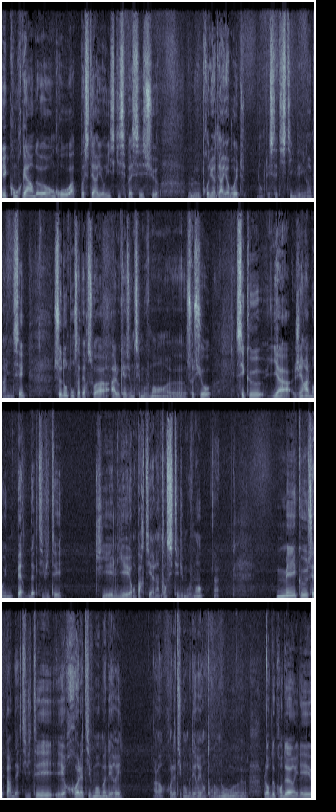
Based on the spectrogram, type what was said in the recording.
et qu'on regarde euh, en gros a posteriori ce qui s'est passé sur le produit intérieur brut, donc les statistiques délivrées par l'INSEE, ce dont on s'aperçoit à l'occasion de ces mouvements euh, sociaux, c'est qu'il y a généralement une perte d'activité qui est liée en partie à l'intensité du mouvement, mais que cette perte d'activité est relativement modérée. Alors, relativement modérée, entendons-nous, euh, l'ordre de grandeur, il est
